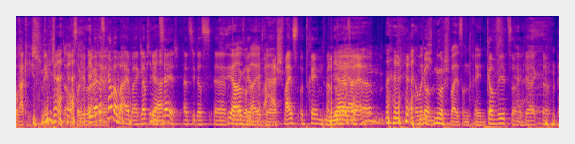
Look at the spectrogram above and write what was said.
brackig schmeckt, wird auch so gesagt. Ich meine, das ja. kam aber einmal, glaube ich, in Ja. dem Zelt, als sie das äh, Ja, so leicht, haben. ja. Ah, Schweiß und Tränen. Ja, Also, ja, ähm, Aber nicht nur Schweiß und Tränen. Komm, Wehzeug, ja, genau.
